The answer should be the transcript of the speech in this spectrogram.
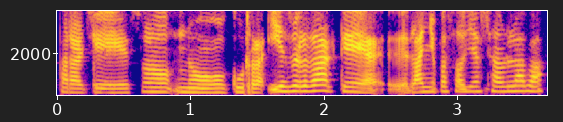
para que eso no ocurra. Y es verdad que el año pasado ya se hablaba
